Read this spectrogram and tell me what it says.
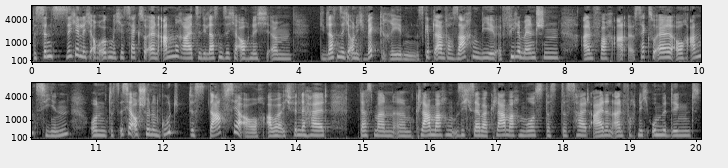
das sind sicherlich auch irgendwelche sexuellen Anreize, die lassen sich ja auch nicht, ähm, die lassen sich auch nicht wegreden. Es gibt einfach Sachen, die viele Menschen einfach a- sexuell auch anziehen. Und das ist ja auch schön und gut, das darf es ja auch. Aber ich finde halt, dass man ähm, klar machen, sich selber klar machen muss, dass das halt einen einfach nicht unbedingt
